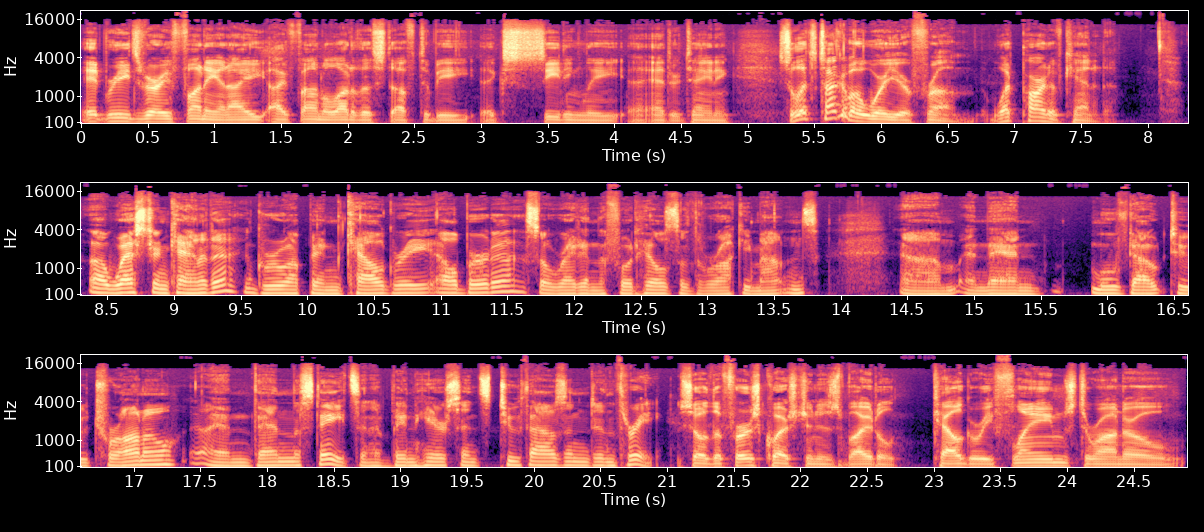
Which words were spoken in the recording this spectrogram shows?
It reads very funny, and I, I found a lot of the stuff to be exceedingly uh, entertaining. So let's talk about where you're from. What part of Canada? Uh, Western Canada. Grew up in Calgary, Alberta, so right in the foothills of the Rocky Mountains. Um, and then moved out to Toronto and then the States and have been here since 2003. So the first question is vital Calgary Flames, Toronto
